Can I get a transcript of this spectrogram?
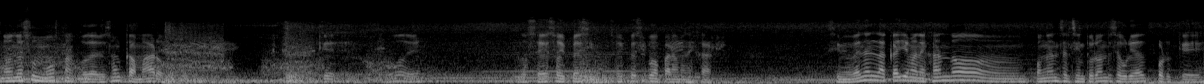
No, no es un Mustang, joder, es un Camaro. Que, joder. Lo sé, soy pésimo, soy pésimo para manejar. Si me ven en la calle manejando, pónganse el cinturón de seguridad porque...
